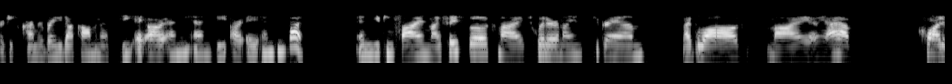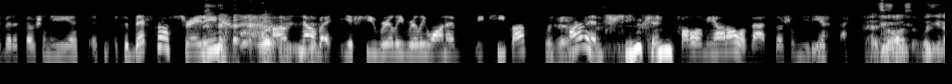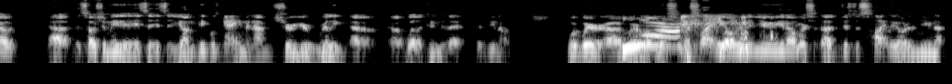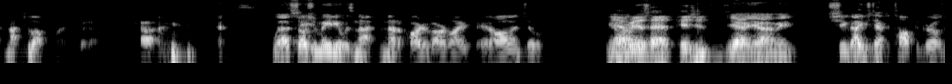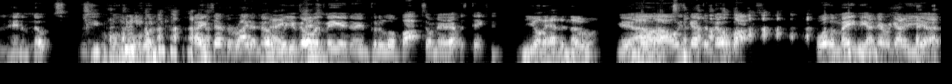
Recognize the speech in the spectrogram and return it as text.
or just carmenbrandy.com, and that's C A R M E N B R A N D Y. And you can find my Facebook, my Twitter, my Instagram, my blog, my, I mean, I have quite a bit of social media. It's, it's, it's a bit frustrating. Um, no, but if you really, really want to be keep up with Yeah. Carmen, you can follow me on all of that social media. That's awesome. Well, you know, uh, the social media it's a, it's a young people's game, and I'm sure you're really uh, uh, well attuned to that because you know we're we're uh, we're, lo- we're we're slightly older than you. You know, we're uh, just a slightly older than you, not not too often much, but uh, uh, well, social media was not not a part of our life at all until you Yeah, know, we just had pigeons and stuff. yeah yeah. I mean. Shoot, I used to have to talk to girls and hand them notes. Would you? I used to have to write a note. Now Will you go with me and, and put a little box on there? That was texting. You only had the no one. Yeah, The I, I always got the no box or the maybe. I never got a yeah.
